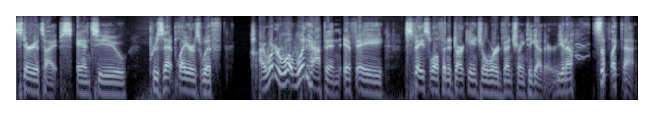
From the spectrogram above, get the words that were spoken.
stereotypes and to present players with i wonder what would happen if a space wolf and a dark angel were adventuring together you know stuff like that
